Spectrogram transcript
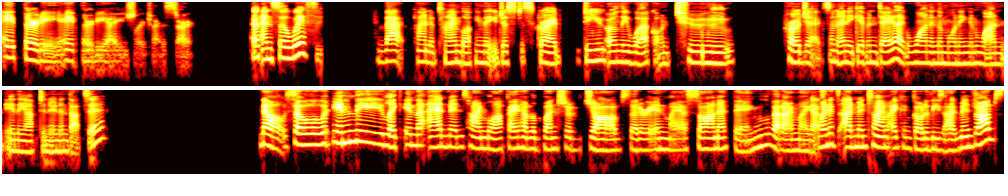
Eight thirty. Eight thirty I usually try to start. And so with that kind of time blocking that you just described, do you only work on two projects on any given day, like one in the morning and one in the afternoon, and that's it? No. So in the like in the admin time block, I have a bunch of jobs that are in my Asana thing that I'm like, when it's admin time, I can go to these admin jobs.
